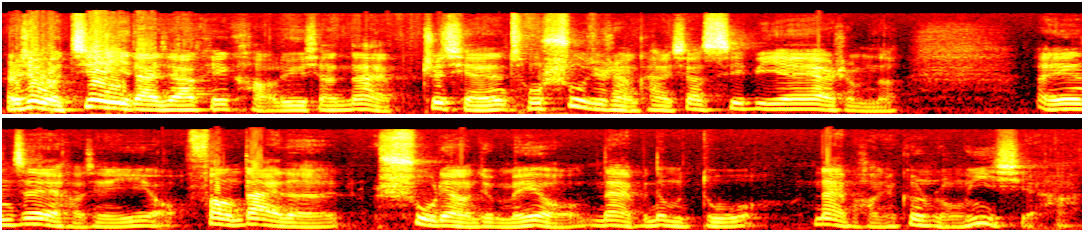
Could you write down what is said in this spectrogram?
而且我建议大家可以考虑一下 NAB。之前从数据上看，像 CBA 啊什么的，ANZ 好像也有放贷的数量就没有 NAB 那么多。NAB 好像更容易一些哈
